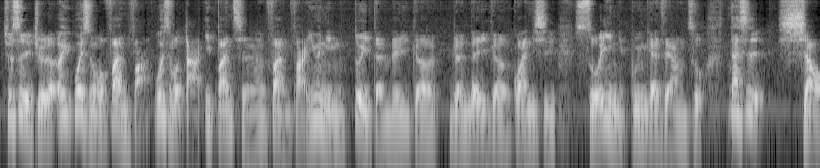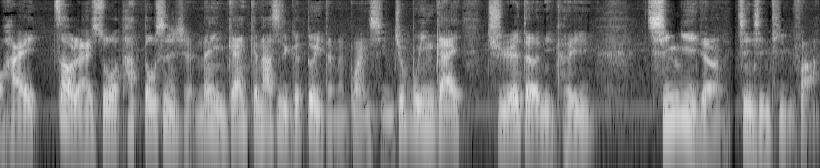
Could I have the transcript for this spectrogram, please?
就是觉得哎，为什么犯法？为什么打一般成人犯法？因为你们对等的一个人的一个关系，所以你不应该这样做。但是小孩照理来说，他都是人，那你应该跟他是一个对等的关系，你就不应该觉得你可以。轻易的进行体罚，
